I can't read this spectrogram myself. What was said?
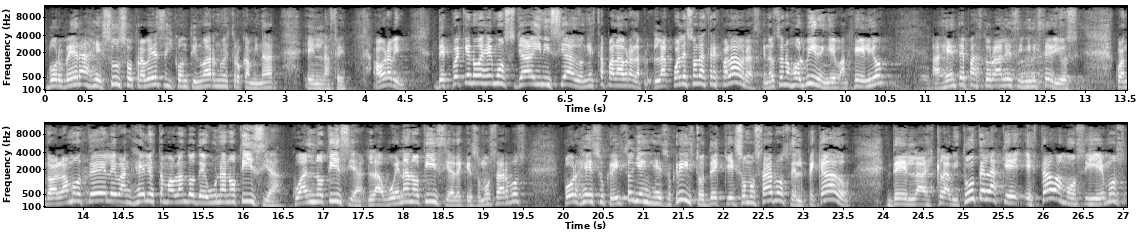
volver a Jesús otra vez y continuar nuestro caminar en la fe. Ahora bien, después que nos hemos ya iniciado en esta palabra, la, ¿cuáles son las tres palabras? Que no se nos olviden, Evangelio, agentes pastorales y ministerios. Cuando hablamos del Evangelio estamos hablando de una noticia. ¿Cuál noticia? La buena noticia de que somos salvos por Jesucristo y en Jesucristo, de que somos salvos del pecado, de la esclavitud en la que estábamos y hemos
